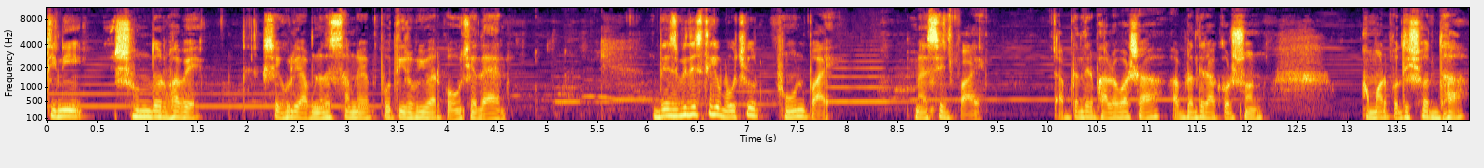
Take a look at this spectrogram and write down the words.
তিনি সুন্দরভাবে সেগুলি আপনাদের সামনে প্রতি রবিবার পৌঁছে দেন। দেশ বিদেশ থেকে প্রচুর ফোন পায় মেসেজ পায়। আপনাদের ভালোবাসা, আপনাদের আকর্ষণ, আমার প্রতি শ্রদ্ধা,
